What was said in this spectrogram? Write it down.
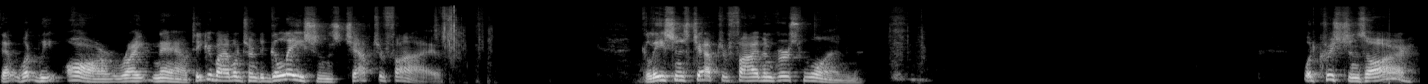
that what we are right now. Take your Bible and turn to Galatians chapter 5. Galatians chapter 5 and verse 1. what Christians are,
